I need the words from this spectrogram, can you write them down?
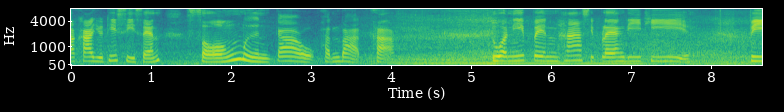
ราคาอยู่ที่ 429,000 บาทค่ะ ตัวนี้เป็น 50 แรง DT ปี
